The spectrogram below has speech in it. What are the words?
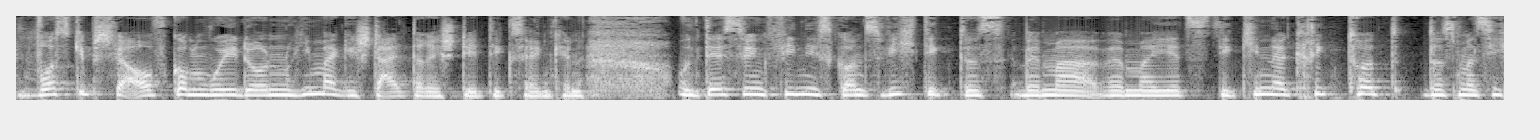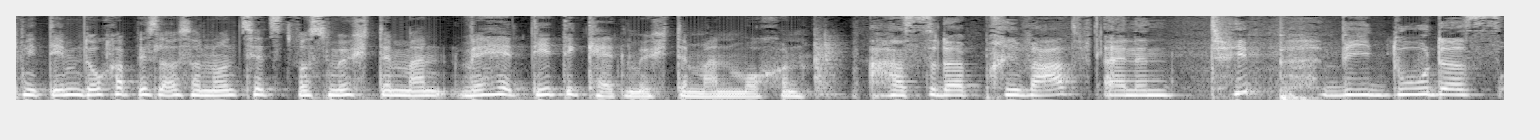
Was gibt es für Aufgaben, wo ich da noch immer gestalterisch tätig sein kann? Und deswegen finde ich es ganz wichtig, dass wenn man, wenn man jetzt die Kinder kriegt hat, dass man sich mit dem doch ein bisschen auseinandersetzt, was möchte man, welche Tätigkeit möchte man machen. Hast du da privat einen Tipp, wie du das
